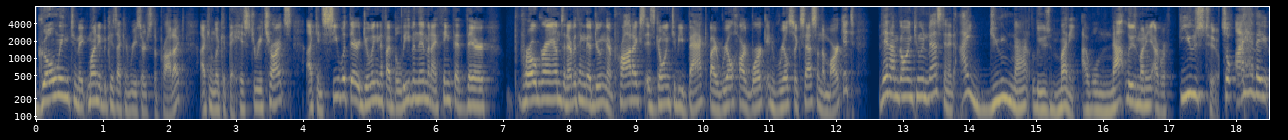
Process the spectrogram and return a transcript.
going to make money because I can research the product. I can look at the history charts. I can see what they're doing. And if I believe in them and I think that their programs and everything they're doing, their products is going to be backed by real hard work and real success in the market, then I'm going to invest in it. I do not lose money. I will not lose money. I refuse to. So I have a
